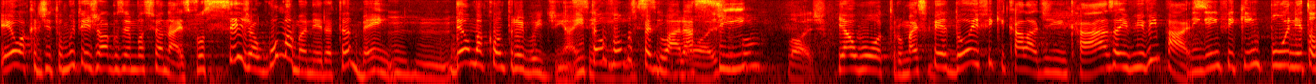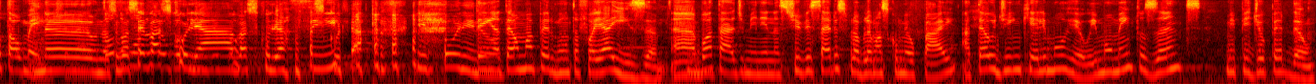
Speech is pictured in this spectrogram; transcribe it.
Eu acredito muito em jogos emocionais. Você, de alguma maneira, também uhum. deu uma contribuidinha. Então, vamos perdoar sim, a si Lógico. E ao outro, mas perdoe e fique caladinho em casa e viva em paz. Ninguém fique impune totalmente. Não, né? não. Se você vasculhar, um vasculhar, Sim. vasculhar, impune Tem não. até uma pergunta, foi a Isa. Ah, hum. Boa tarde, meninas. Tive sérios problemas com meu pai até o dia em que ele morreu. E momentos antes me pediu perdão.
